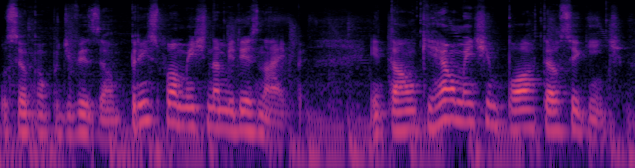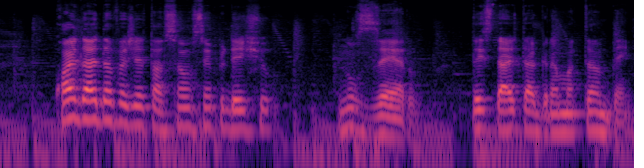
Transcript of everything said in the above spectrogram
o seu campo de visão, principalmente na mira sniper. Então, o que realmente importa é o seguinte: qualidade da vegetação sempre deixo no zero, densidade da grama também.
